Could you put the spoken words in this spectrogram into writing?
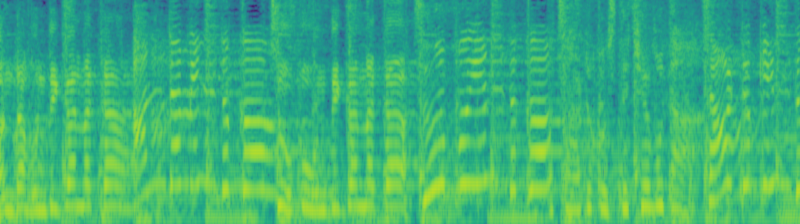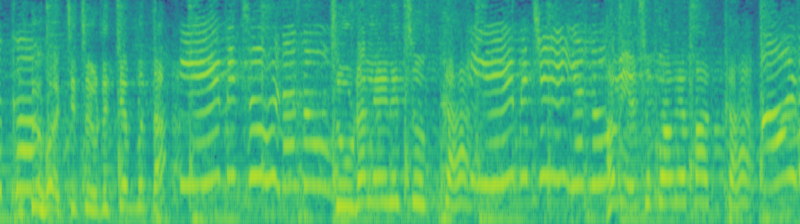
అందముంది గనక. అందమెందుకో? చూపు ఉంది గనక. చూపు ఎందుకో? చాటుకొస్తే చెబుతా. చాటుకెందుకో? వచ్చి చూడు చెబుతా. ఏమి చూడను? చూడలేని చుక్క. ఏమి చేయను? వేసుకోవే పక్క. ఆడ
